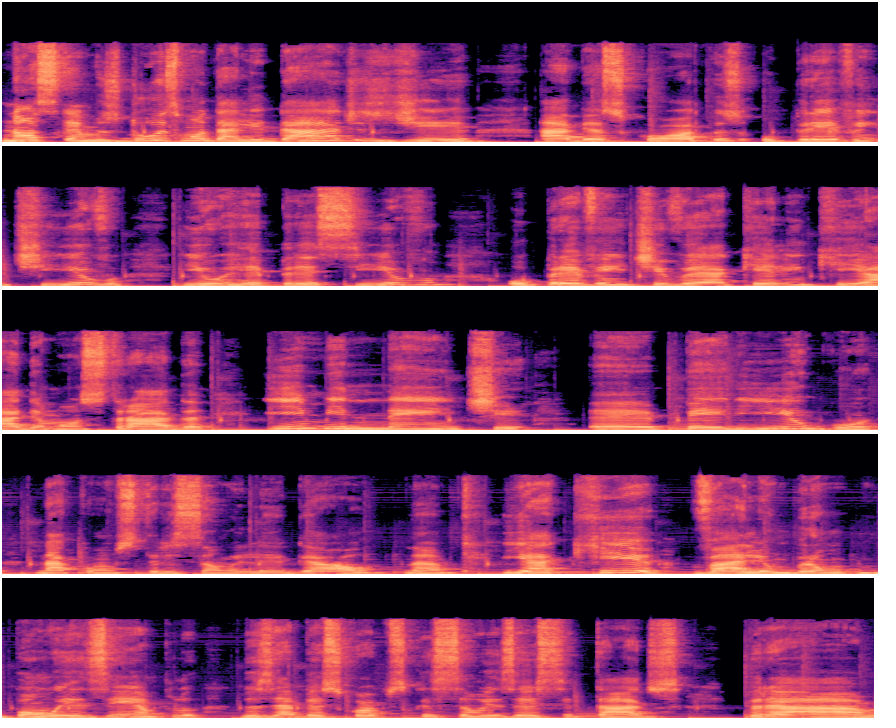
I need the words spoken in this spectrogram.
Nós temos duas modalidades de habeas corpus, o preventivo e o repressivo. O preventivo é aquele em que há demonstrada iminente é, perigo na constrição ilegal, né? E aqui vale um bom, um bom exemplo dos habeas corpus que são exercitados para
